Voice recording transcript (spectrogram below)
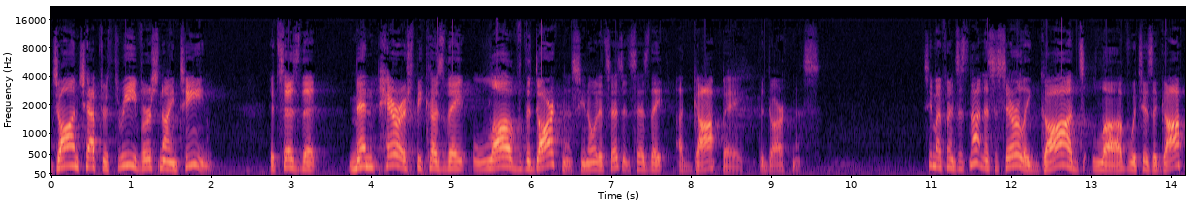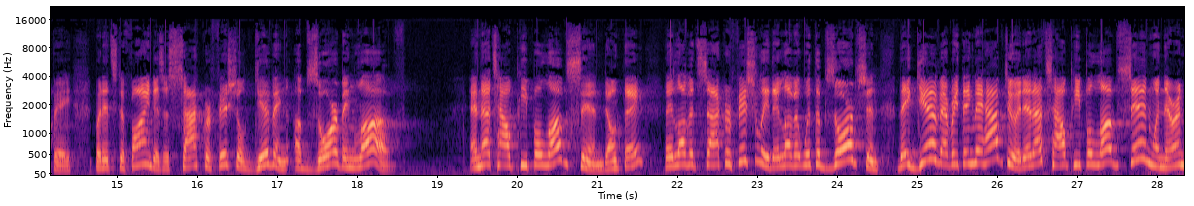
John chapter 3, verse 19, it says that men perish because they love the darkness. You know what it says? It says they agape the darkness. See, my friends, it's not necessarily God's love, which is agape, but it's defined as a sacrificial, giving, absorbing love. And that's how people love sin, don't they? They love it sacrificially. They love it with absorption. They give everything they have to it. And that's how people love sin when they're in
